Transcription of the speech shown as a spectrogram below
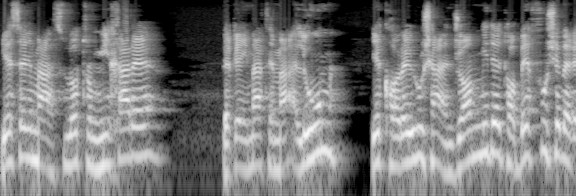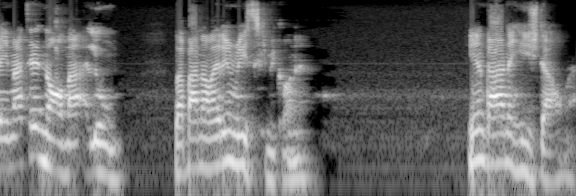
یه سری محصولات رو می‌خره به قیمت معلوم یه کارایی روش انجام میده تا بفروشه به قیمت نامعلوم و بنابراین ریسک می‌کنه. این قرن 18 همه.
